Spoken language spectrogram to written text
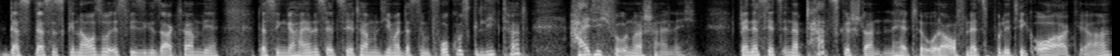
Dass, dass es genauso ist, wie sie gesagt haben, wir, dass sie ein Geheimnis erzählt haben und jemand das dem Fokus geleakt hat, halte ich für unwahrscheinlich. Wenn das jetzt in der Taz gestanden hätte oder auf Netzpolitik.org, ja,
